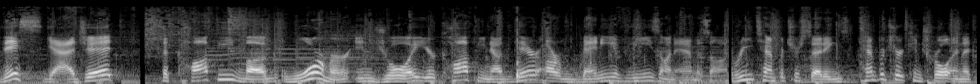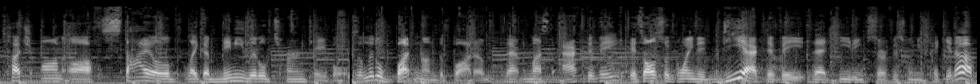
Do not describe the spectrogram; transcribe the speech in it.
this gadget. The coffee mug warmer. Enjoy your coffee. Now, there are many of these on Amazon. Three temperature settings, temperature control, and a touch on off, styled like a mini little turntable. There's a little button on the bottom that must activate. It's also going to deactivate that heating surface when you pick it up.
